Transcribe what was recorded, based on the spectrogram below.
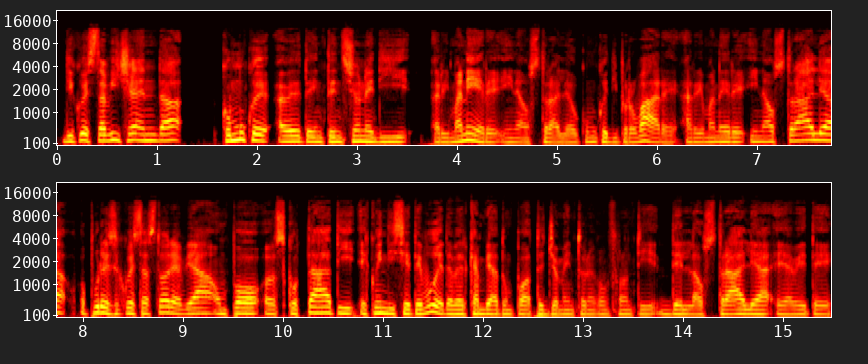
di questa vicenda, comunque avete intenzione di rimanere in Australia o comunque di provare a rimanere in Australia oppure se questa storia vi ha un po' eh, scottati e quindi siete voi ad aver cambiato un po' atteggiamento nei confronti dell'Australia e avete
